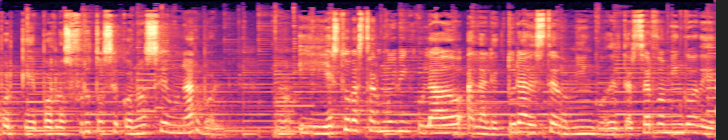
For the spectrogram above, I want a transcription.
porque por los frutos se conoce un árbol. Y esto va a estar muy vinculado a la lectura de este domingo, del tercer domingo de,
